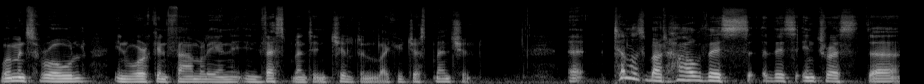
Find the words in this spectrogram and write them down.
women's role in work and family, and investment in children, like you just mentioned. Uh, tell us about how this this interest uh,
